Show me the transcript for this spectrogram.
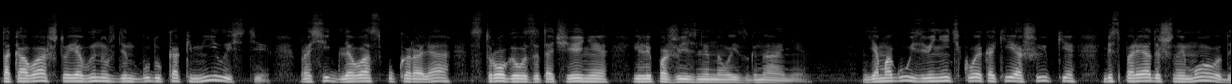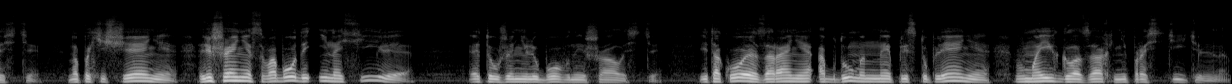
такова, что я вынужден буду как милости просить для вас у короля строгого заточения или пожизненного изгнания. Я могу извинить кое-какие ошибки беспорядочной молодости, но похищение, лишение свободы и насилие — это уже не любовные шалости — и такое заранее обдуманное преступление в моих глазах непростительно.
